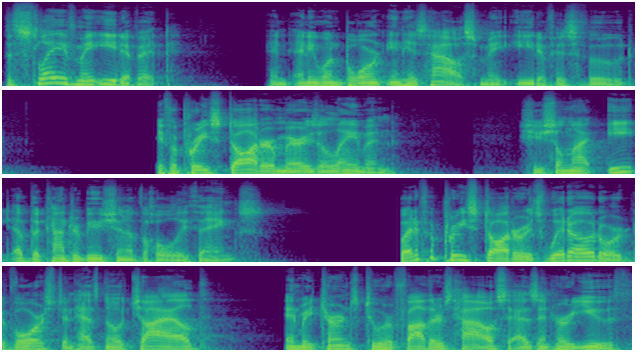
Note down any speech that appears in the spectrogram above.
the slave may eat of it, and anyone born in his house may eat of his food. If a priest's daughter marries a layman, she shall not eat of the contribution of the holy things. But if a priest's daughter is widowed or divorced and has no child, and returns to her father's house as in her youth,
